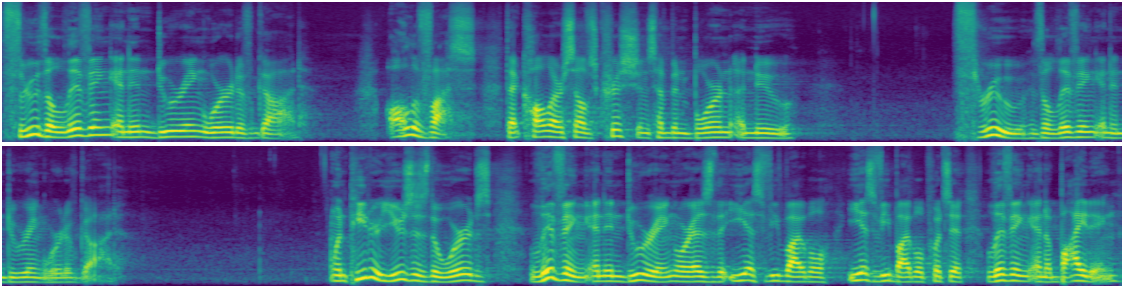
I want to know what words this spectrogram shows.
through the living and enduring Word of God. All of us that call ourselves Christians have been born anew through the living and enduring Word of God. When Peter uses the words living and enduring, or as the ESV Bible, ESV Bible puts it, living and abiding,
